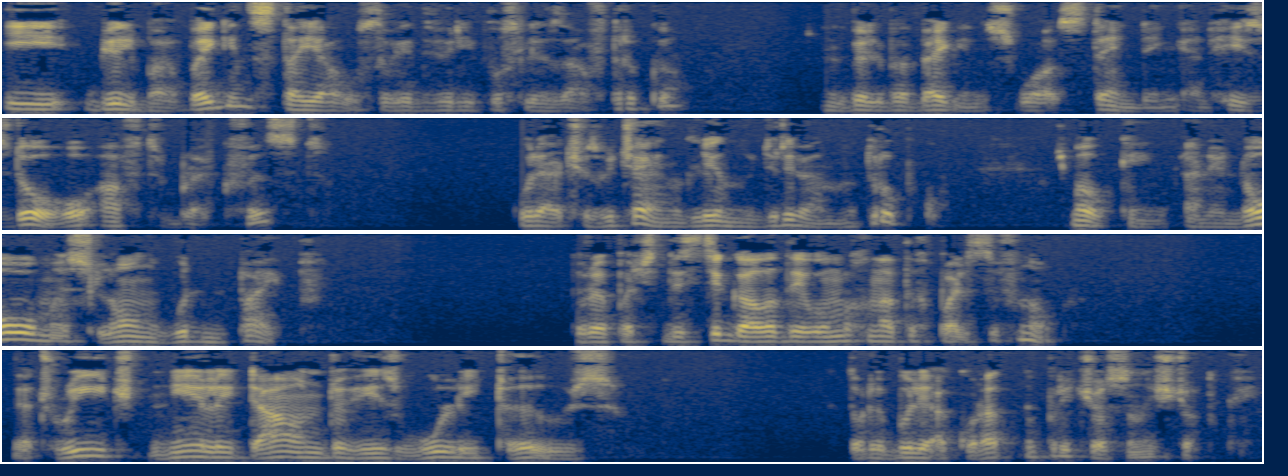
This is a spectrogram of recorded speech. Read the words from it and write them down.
и Бильбо Бэггинс стоял у своей двери после завтрака, and Bilbo Baggins was standing at his door after breakfast, куря чрезвычайно длинную деревянную трубку, smoking an enormous long wooden pipe, которая почти достигала до его мохнатых пальцев ног, that reached nearly down to his woolly toes, которые были аккуратно причесаны щеткой,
